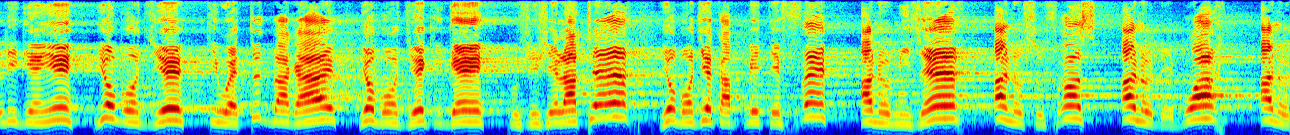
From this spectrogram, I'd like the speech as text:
il gagne un bon Dieu qui est toute bagaille, un bon Dieu qui gagne pour juger la terre, un bon Dieu qui a fin à nos misères, à nos souffrances, à nos déboires, à nos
